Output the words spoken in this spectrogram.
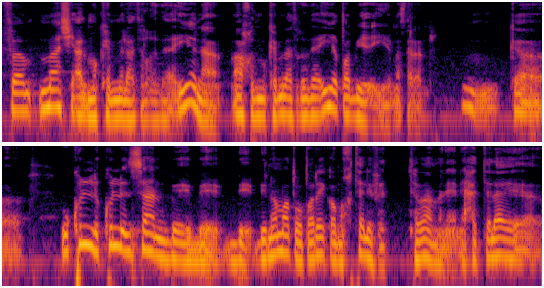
فماشي على المكملات الغذائية. نعم آخذ مكملات غذائية طبيعية مثلا. ك وكل كل إنسان ب... ب... ب... بنمط وطريقة مختلفة تماما يعني. حتى لا ي...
